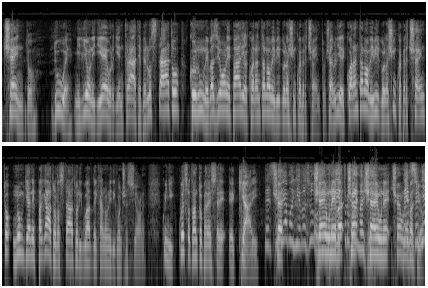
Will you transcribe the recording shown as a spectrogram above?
100 2 milioni di euro di entrate per lo Stato con un'evasione pari al 49,5%, cioè vuol dire il 49,5% non viene pagato lo Stato riguardo ai canoni di concessione. Quindi questo tanto per essere eh, chiari. Perseguiamo gli evasori. C'è, un'eva- c'è, c'è, un, c'è un'evasione.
